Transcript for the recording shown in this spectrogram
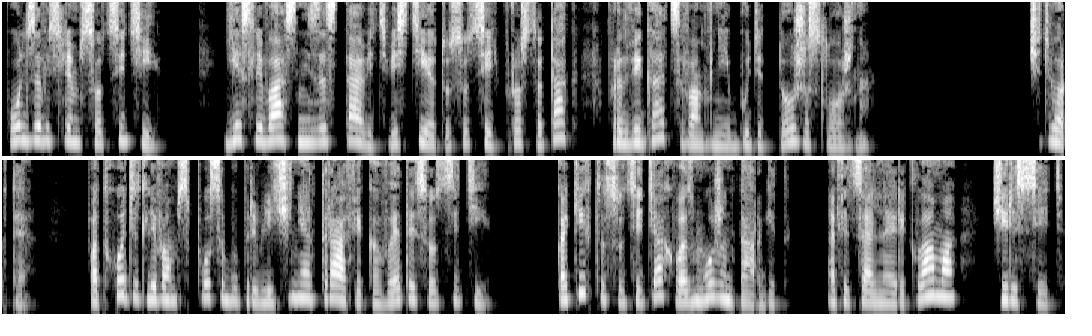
пользователем соцсети? Если вас не заставить вести эту соцсеть просто так, продвигаться вам в ней будет тоже сложно. Четвертое. Подходят ли вам способы привлечения трафика в этой соцсети? В каких-то соцсетях возможен таргет, официальная реклама через сеть.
